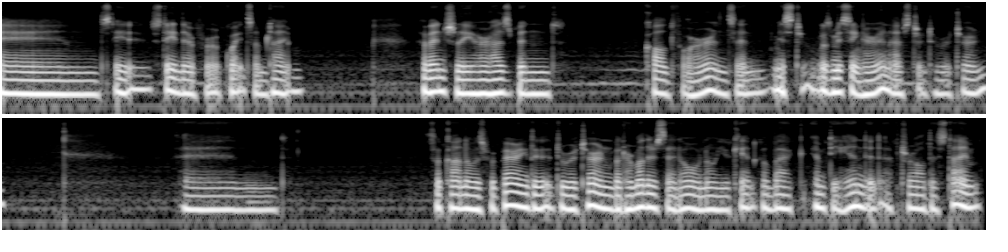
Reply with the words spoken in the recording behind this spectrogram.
and stayed stayed there for quite some time. Eventually, her husband called for her and said Mister was missing her and asked her to return. And so Kana was preparing to, to return, but her mother said, oh no, you can't go back empty-handed after all this time.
